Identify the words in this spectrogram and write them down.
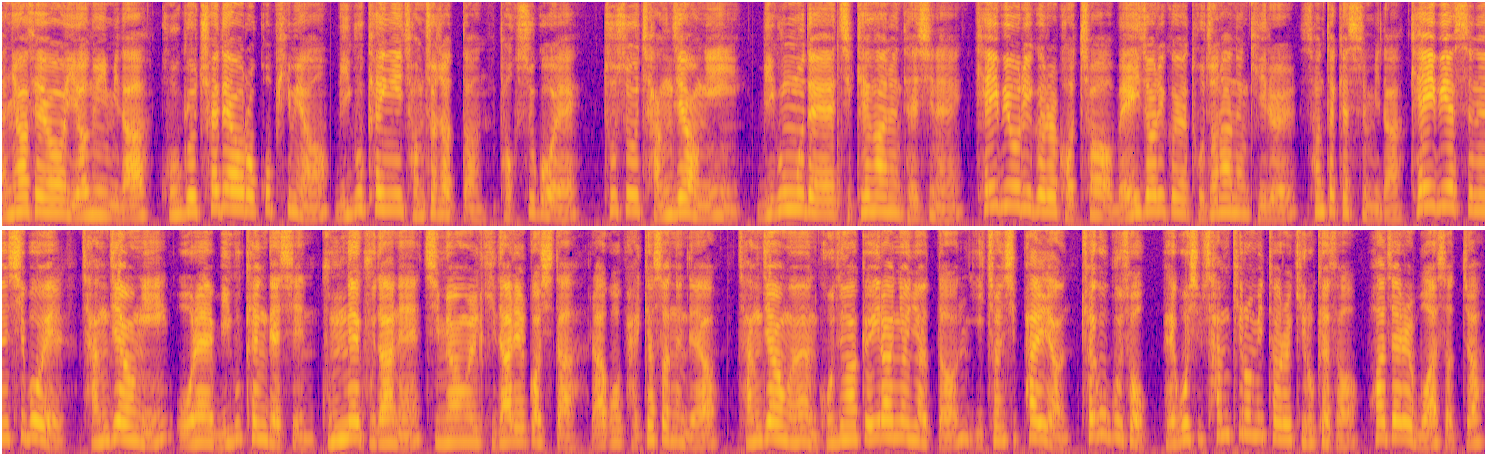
안녕하세요. 이현우입니다. 고교 최대어로 꼽히며 미국행이 점쳐졌던 덕수고의 투수 장재영이 미국 무대에 직행하는 대신에 KBO 리그를 거쳐 메이저리그에 도전하는 길을 선택했습니다. KBS는 15일 장재영이 올해 미국행 대신 국내 구단의 지명을 기다릴 것이다 라고 밝혔었는데요. 장재영은 고등학교 1학년이었던 2018년 최고 구속 153km를 기록해서 화제를 모았었죠.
